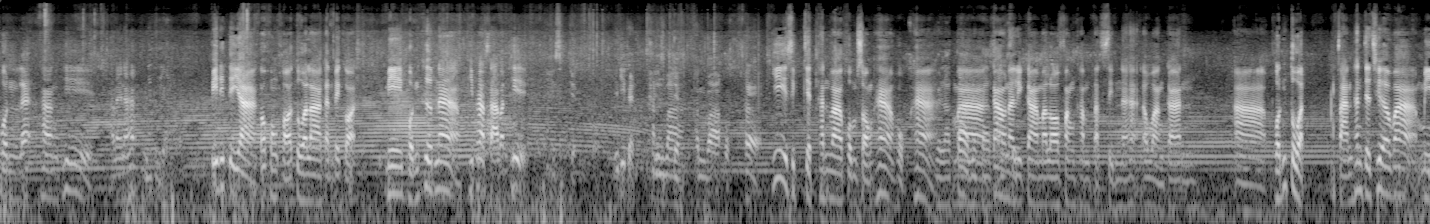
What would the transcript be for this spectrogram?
พลและทางพี่อะไรนะฮะพี่นิตยาก็คงขอตัวลากันไปก่อน มีผลคืบหน้าพิพากษาวันที่ 27 21ธันวาธันวา65 27ธันวาคม 2565 เวลามา9 9นาฬิกามารอฟังคำตัดสินนะฮะระหว่างการอ่า ผลตรวจศาลท่านจะเชื่อว่ามี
